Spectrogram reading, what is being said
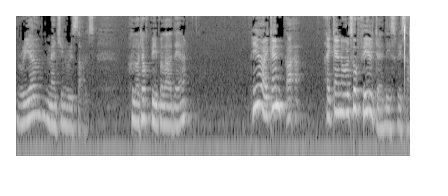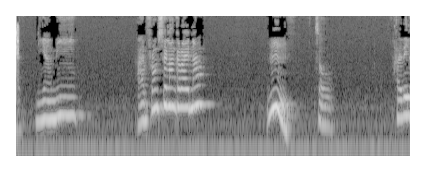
real matching results. A lot of people are there. Here I can I, I can also filter this result. Near me I'm from Sri Lanka right now. Hmm. So I will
